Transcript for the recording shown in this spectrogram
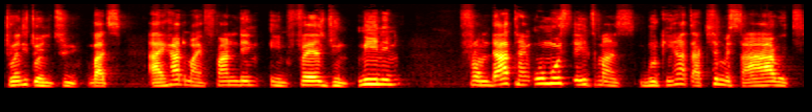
2022. But I had my funding in first June, meaning from that time, almost eight months, Heart achieved me with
